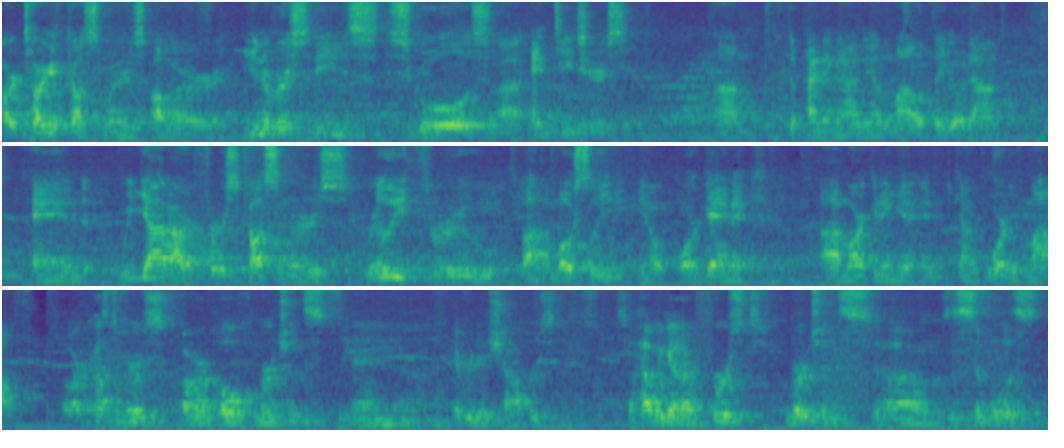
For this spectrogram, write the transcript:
Our target customers are universities, schools, uh, and teachers, um, depending on you know, the model that they go down. And we got our first customers really through uh, mostly you know organic uh, marketing and kind of word of mouth. Our customers are both merchants and uh, everyday shoppers. So how we got our first merchants uh, was as simple as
